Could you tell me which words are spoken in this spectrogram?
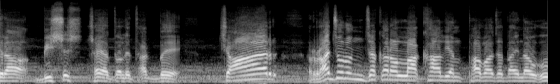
এরা বিশেষ ছায়াতলে থাকবে। চার রাজুলুন জাকার আল্লাহ খালিয়ান ফাবাজা দাইনাহু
